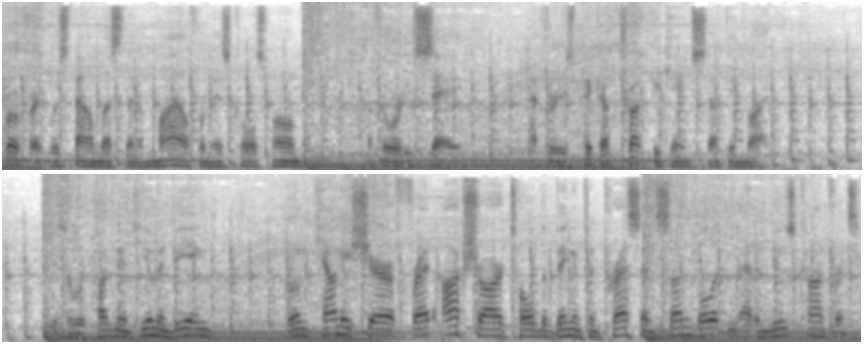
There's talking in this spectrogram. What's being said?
Proefriedt was found less than a mile from his Coles home, authorities say, after his pickup truck became stuck in mud. He is a repugnant human being, Broome County Sheriff Fred Akshar told the Binghamton Press and Sun Bulletin at a news conference.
